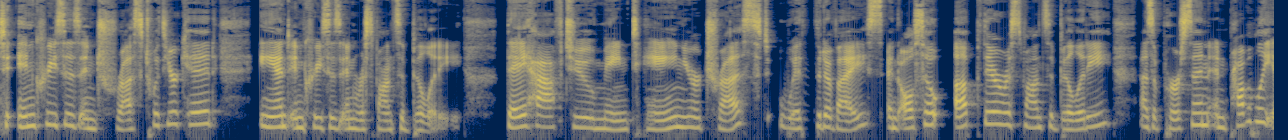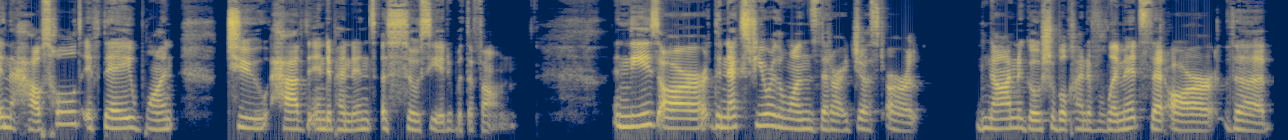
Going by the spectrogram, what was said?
to increases in trust with your kid and increases in responsibility. They have to maintain your trust with the device and also up their responsibility as a person and probably in the household if they want to have the independence associated with the phone. And these are the next few are the ones that are just are non-negotiable kind of limits that are the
